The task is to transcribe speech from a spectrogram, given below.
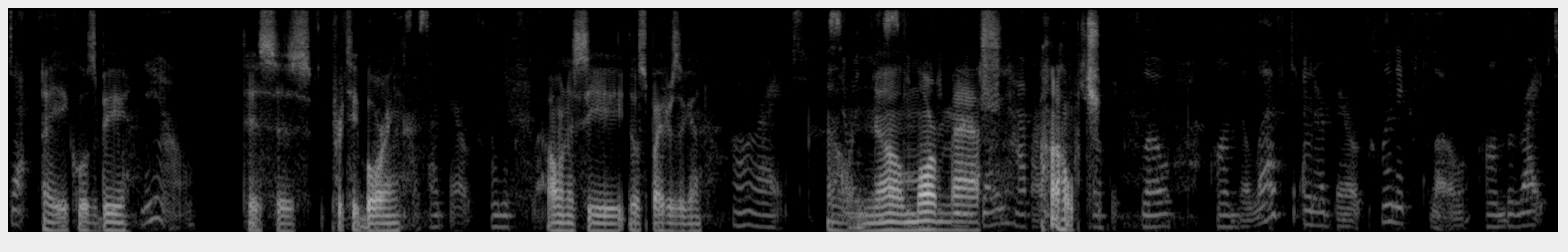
depth. A equals B. Now, This is pretty boring. gives us our baroclinic flow. I want to see those spiders again. All right. Oh, so in no, more schematic, math. We again have our Ouch. barotropic flow on the left and our baroclinic flow on the right.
